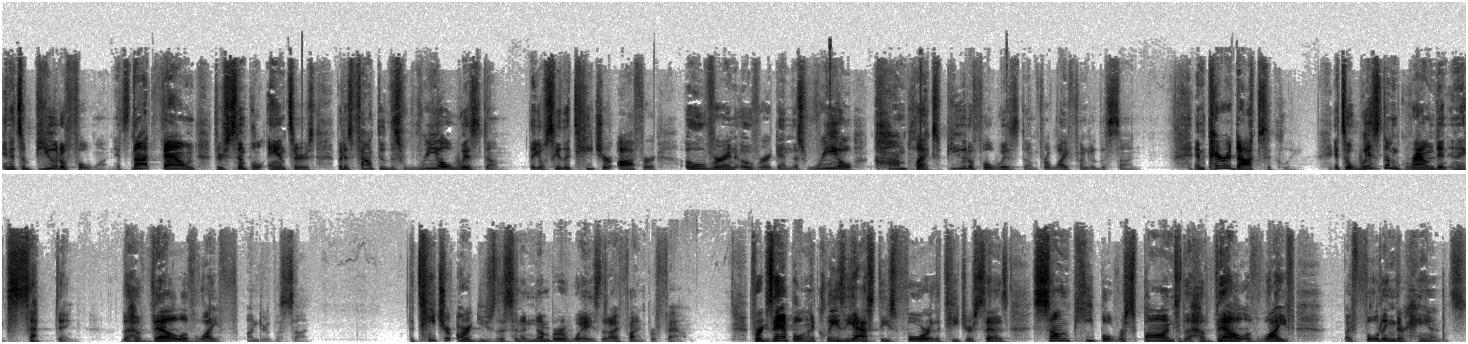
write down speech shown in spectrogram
And it's a beautiful one. It's not found through simple answers, but it's found through this real wisdom that you'll see the teacher offer over and over again. This real, complex, beautiful wisdom for life under the sun. And paradoxically, it's a wisdom grounded in accepting the havel of life under the sun. The teacher argues this in a number of ways that I find profound. For example, in Ecclesiastes 4, the teacher says, Some people respond to the havel of life by folding their hands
